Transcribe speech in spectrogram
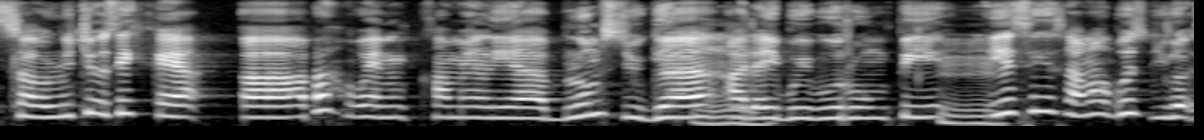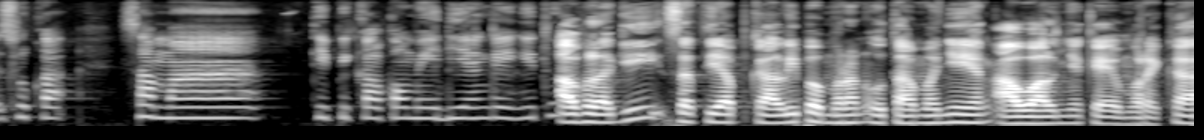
Selalu lucu sih kayak eh, apa When Camellia Blooms juga Hmm. ada ibu-ibu rumpi. Iya sih sama gue juga suka sama tipikal komedi yang kayak gitu. Apalagi setiap kali pemeran utamanya yang awalnya kayak mereka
